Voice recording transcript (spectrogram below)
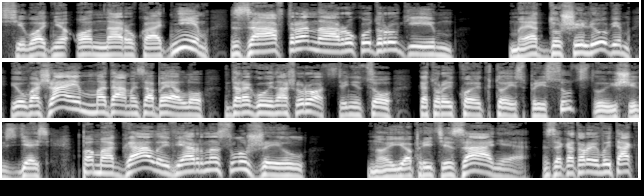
Сегодня он на руку одним, завтра на руку другим. Мы от души любим и уважаем мадам Изабеллу, дорогую нашу родственницу, которой кое-кто из присутствующих здесь помогал и верно служил. Но ее притязания, за которые вы так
